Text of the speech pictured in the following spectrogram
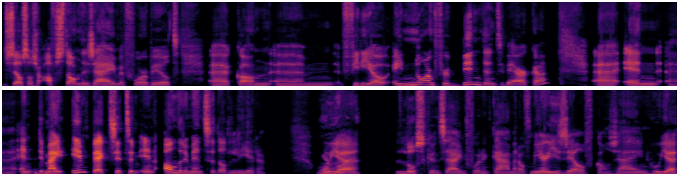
zelfs als er afstanden zijn, bijvoorbeeld, uh, kan um, video enorm verbindend werken. Uh, en en de, mijn impact zit hem in andere mensen dat leren. Hoe Ja, je los kunt zijn voor een camera of meer jezelf kan zijn. Hoe je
